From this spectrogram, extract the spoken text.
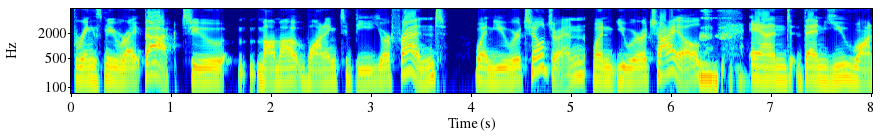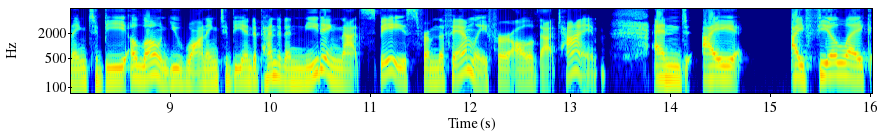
brings me right back to mama wanting to be your friend when you were children, when you were a child, mm-hmm. and then you wanting to be alone, you wanting to be independent and needing that space from the family for all of that time. And I I feel like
